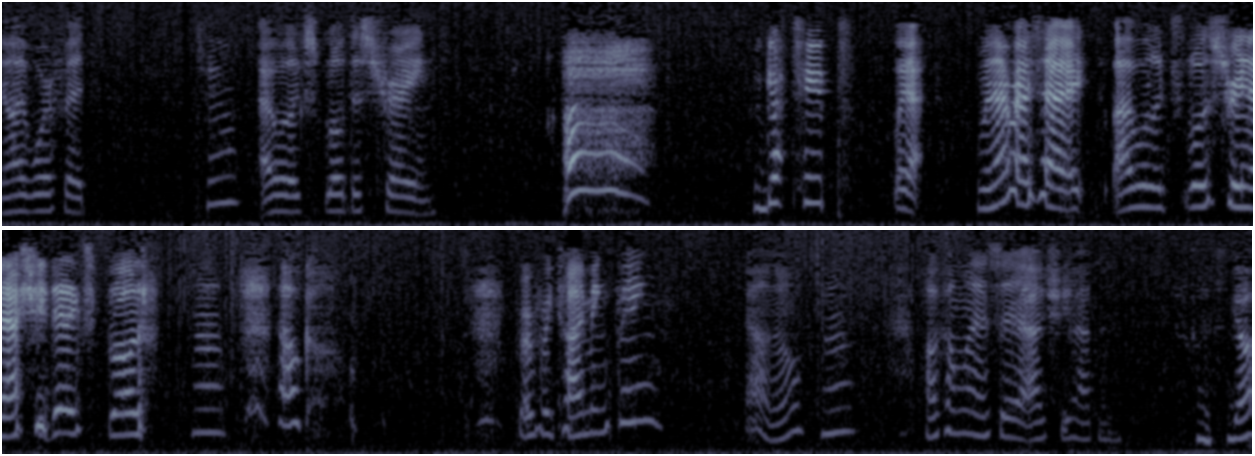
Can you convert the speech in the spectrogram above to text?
Not worth it. Two. I will explode this train. Ah! You got it. Yeah. Whenever I say I will explode this train, it actually did explode. Hmm. How come? Perfect timing thing? I don't know. Hmm. How come when I say it actually happened? Let's go.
